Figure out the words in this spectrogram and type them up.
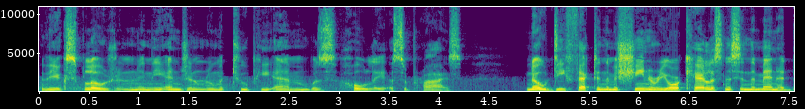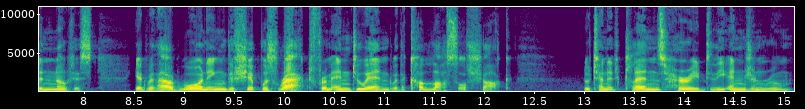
The explosion in the engine room at 2 p.m. was wholly a surprise. No defect in the machinery or carelessness in the men had been noticed, yet without warning the ship was racked from end to end with a colossal shock. Lieutenant Klenz hurried to the engine room,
